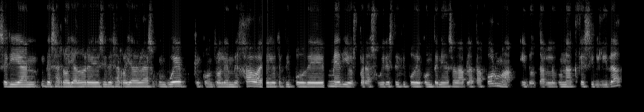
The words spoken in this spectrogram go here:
serían desarrolladores y desarrolladoras web que controlen de Java y otro tipo de medios para subir este tipo de contenidos a la plataforma y dotarle de una accesibilidad.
